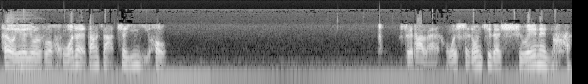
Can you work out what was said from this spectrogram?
还有一个就是说，活在当下，至于以后，随他来。我始终记得许巍那句话，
